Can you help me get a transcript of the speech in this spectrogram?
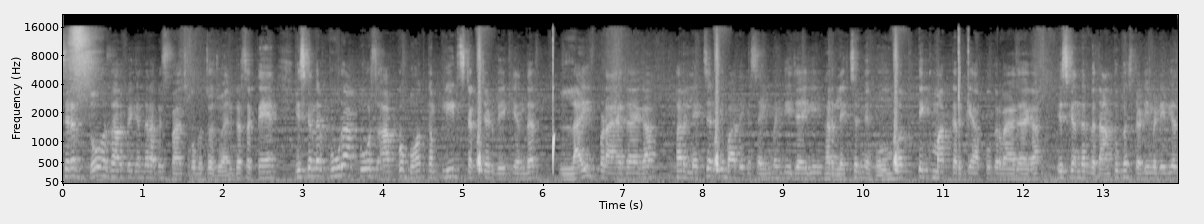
सिर्फ़ दो हज़ार रुपए के अंदर आप इस बैच को बच्चों ज्वाइन कर सकते हैं। इसके अंदर पूरा कोर्स आपको बहुत कंप्लीट स्ट्रक्चर्ड वे के अंदर लाइव पढ़ाया जाएगा। हर लेक्चर के बाद एक असाइनमेंट दी जाएगी। हर लेक्चर में होमवर्क टिक मार्क करके आपको करवाया जाएगा। इसके अंदर वेदांतों का स्टडी मटेरियल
